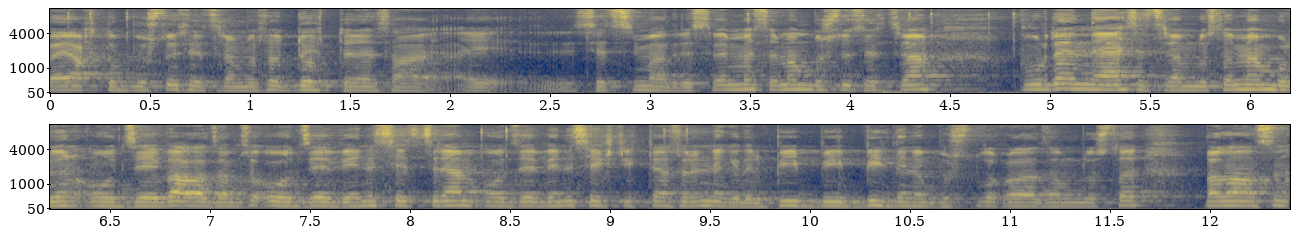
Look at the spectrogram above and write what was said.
və yaxud da Boost-u seçirəm dostlar. 4 dənə e, seçim adresi var. Məsələn mən Boost-u seçirəm. Buradan nəyi seçirəm dostlar? Mən buradan OCV alacağamsa OCV-ni seçirəm. OCV-ni seçdikdən sonra nə qədər bir, bir, bir dənə boostluq alacağam dostlar. Balansın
